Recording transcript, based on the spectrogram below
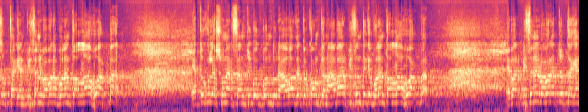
চুপ থাকেন, পিছনের বাবারা বলেন তো, আল্লাহু আকবার। এতগুলো শোনার চান যুবক বন্ধুরা, আওয়াজ এত কম কেন? আবার পিছন থেকে বলেন তো আল্লাহ আকবার। এবার পিছনের বাবারা চুপ থাকেন,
